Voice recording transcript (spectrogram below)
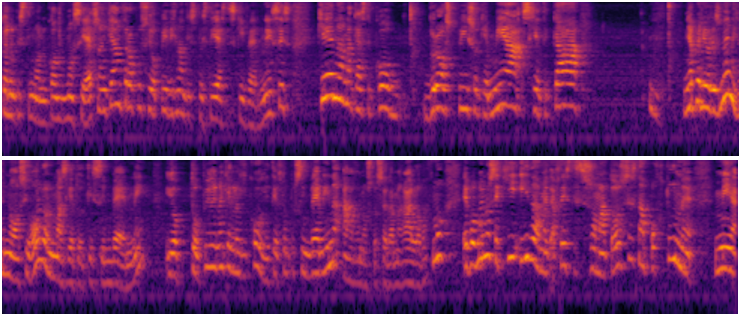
των επιστημονικών δημοσιεύσεων και ανθρώπους οι οποίοι δείχναν δυσπιστία στις κυβερνήσεις και ένα αναγκαστικό μπρος πίσω και μια σχετικά μια περιορισμένη γνώση όλων μας για το τι συμβαίνει, το οποίο είναι και λογικό, γιατί αυτό που συμβαίνει είναι άγνωστο σε ένα μεγάλο βαθμό. Επομένως, εκεί είδαμε αυτές τις σωματώσεις να αποκτούν μια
